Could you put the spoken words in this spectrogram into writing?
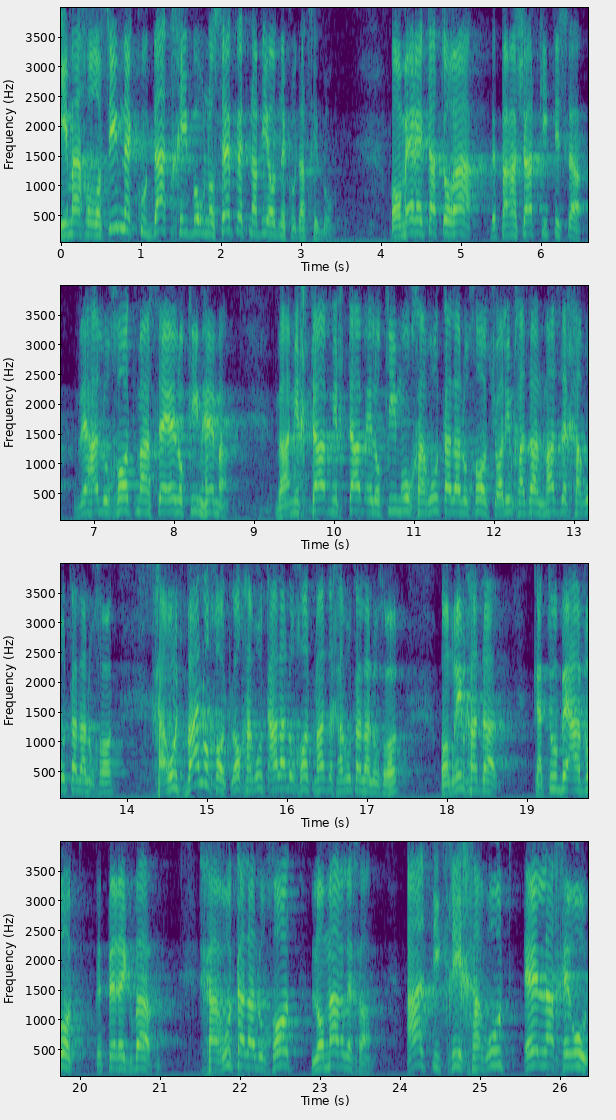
אם אנחנו רוצים נקודת חיבור נוספת, נביא עוד נקודת חיבור. אומרת התורה בפרשת כי תישא, והלוחות מעשה אלוקים המה, והמכתב מכתב אלוקים הוא חרוט על הלוחות. שואלים חז"ל, מה זה חרוט על הלוחות? חרוט בלוחות, לא חרוט על הלוחות. מה זה חרוט על הלוחות? אומרים חז"ל, כתוב באבות, בפרק ו', חרוט על הלוחות, לומר לך, אל תקרי חרוט אלא חירות.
